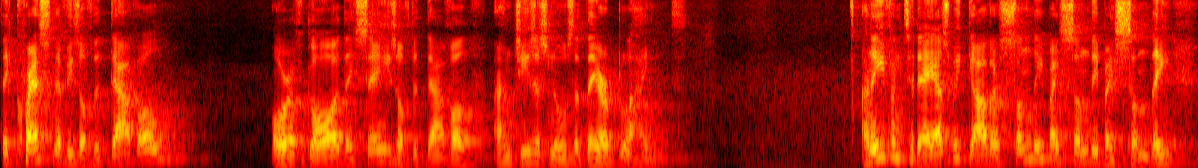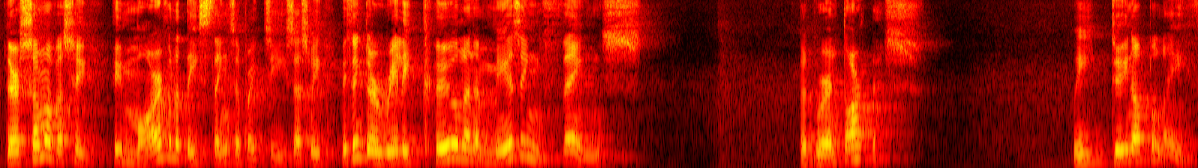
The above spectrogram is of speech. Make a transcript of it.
they question if he's of the devil or of God. They say he's of the devil, and Jesus knows that they are blind. And even today, as we gather Sunday by Sunday by Sunday, there are some of us who, who marvel at these things about Jesus. We, we think they're really cool and amazing things, but we're in darkness. We do not believe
